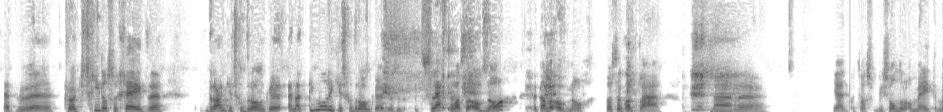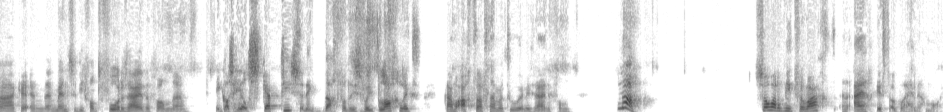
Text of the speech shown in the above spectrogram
Hebben we broodjes Schiedels gegeten, drankjes gedronken en naar piemelrietjes gedronken. Dus het, het slechte was er ook nog. Dat kan er ook nog. Dat was ook al klaar. Maar ja, het was bijzonder om mee te maken. En mensen die van tevoren zeiden van... ik was heel sceptisch en ik dacht, wat is er voor iets belachelijks? Kwamen achteraf naar me toe en die zeiden van... Nou, zo had ik niet verwacht. En eigenlijk is het ook wel heel erg mooi.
